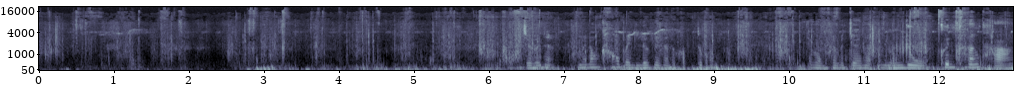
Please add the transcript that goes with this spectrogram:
เจอเนี่ยไม่ต้องเข้าไปลึกเลยนะครับทุกคนที่ผมเคยมาเจอเนี่ยมันอยู่ขึ้นข้างทาง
